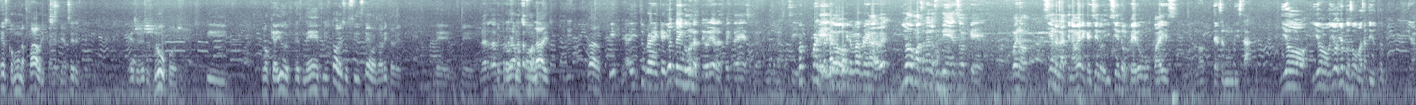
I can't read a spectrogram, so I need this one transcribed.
es como una fábrica de, de hacer este, esos, esos grupos. Y lo que ayuda es Netflix, todos esos sistemas ahorita de, de, de- La- la- de las programas online. Claro. Y, y tú, Brian, ¿qué? Yo tengo una teoría respecto a eso, o sea, más o menos así. Pu- puedes Que acercarte yo- un poquito más, Brian. Claro, a ver, yo más o menos pienso que, bueno, siendo Latinoamérica y siendo, y siendo Perú un país ¿no? tercermundista, yo, yo, yo, yo consumo bastante YouTube, ¿ya?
